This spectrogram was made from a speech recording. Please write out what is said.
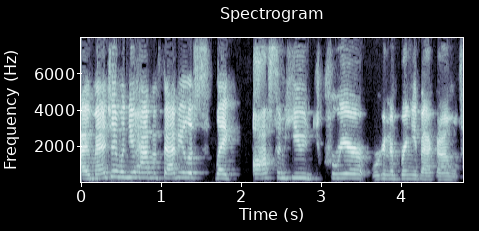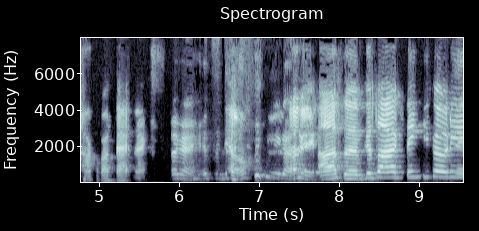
I imagine when you have a fabulous, like, awesome, huge career, we're gonna bring you back on. We'll talk about that next. Okay it's a deal you got it. Okay, awesome. Good luck. Thank you, Cody.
